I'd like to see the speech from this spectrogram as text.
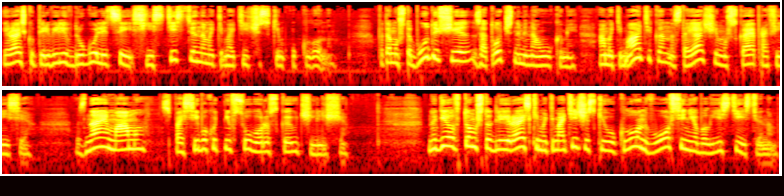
Ирайску перевели в другой лицей с естественно-математическим уклоном потому что будущее за точными науками, а математика – настоящая мужская профессия. Зная маму, спасибо хоть не в Суворовское училище. Но дело в том, что для Ирайски математический уклон вовсе не был естественным.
